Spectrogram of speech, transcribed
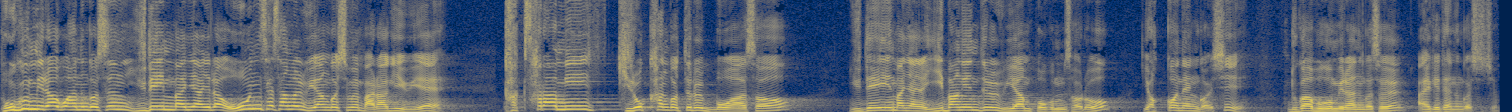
복음이라고 하는 것은 유대인만이 아니라 온 세상을 위한 것임을 말하기 위해 각 사람이 기록한 것들을 모아서 유대인만이 아니라 이방인들을 위한 복음서로 엮어낸 것이 누가복음이라는 것을 알게 되는 것이죠.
